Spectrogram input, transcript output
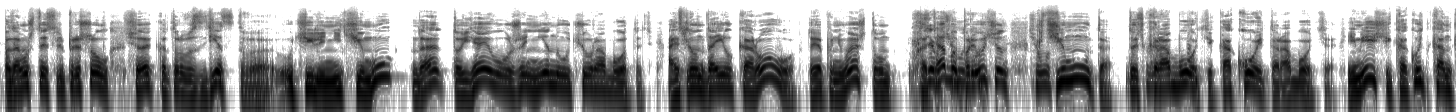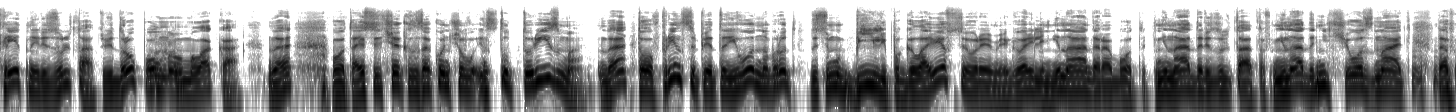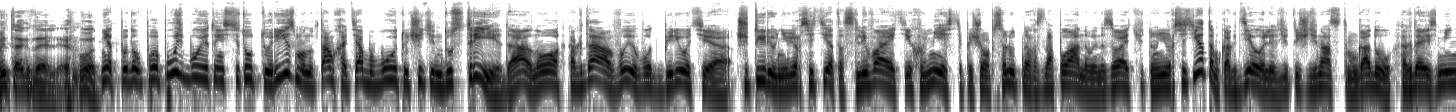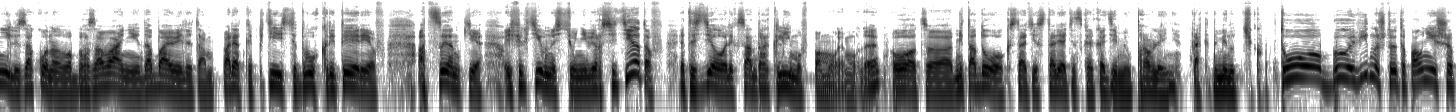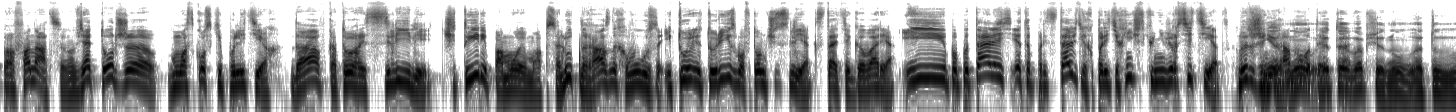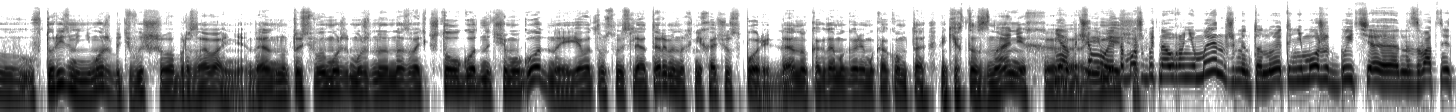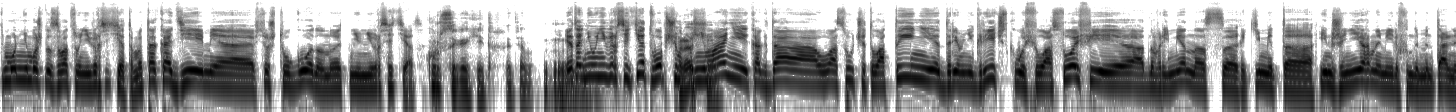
Потому что если пришел человек, которого с детства учили ничему, да, то я его уже не научу работать. А если он доил корову, то я понимаю, что он хотя бы приучен к чему-то, то есть к работе, какой-то работе, имеющей какой-то конкретный результат, ведро полного молока, да, вот. А если человек закончил институт туризма, да, то, в принципе, это его, наоборот, то есть ему били по голове все время и говорили, не надо работать, не надо результатов, не надо ничего знать, там и так далее. Вот. Нет, ну, пусть будет институт туризма, но там хотя бы будет учить индустрии, да, но когда вы вот берете четыре университета, сливаете их вместе, причем абсолютно разноплановые, называете это университетом, как делали в 2012 году, когда изменили закон об образовании и добавили там порядка 52 критериев оценки эффективности университетов, это сделал Александр Климов, по-моему, да, вот, э, методолог, кстати, из Тольяттинской академии управления, так, на минуточку, то было видно, что это полнейшая профанация. Но взять тот же московский политех, да, в который слили четыре, по-моему, абсолютно разных вузов, и туризма в том числе, кстати говоря. И попытались это представить как политехнический университет. Но это же Нет, не ну, работает. Это так. вообще, ну, это, в туризме не может быть высшего образования. Да? Ну, то есть вы мож, можно назвать что угодно, чем угодно, и я в этом смысле о терминах не хочу спорить, да, но когда мы говорим о каком-то каких-то знаниях... Нет, э, почему? Имеющих... Это может быть на уровне менеджмента, но это не может быть э, называться, это не может называться университетом. Это академия, все что угодно, но это не университет. Курсы какие-то хотя бы. Это не университет, в общем Хорошо. понимании, когда у вас учат латыни, древнегреческого, философии одновременно с какими-то инженерными или фундаментальными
